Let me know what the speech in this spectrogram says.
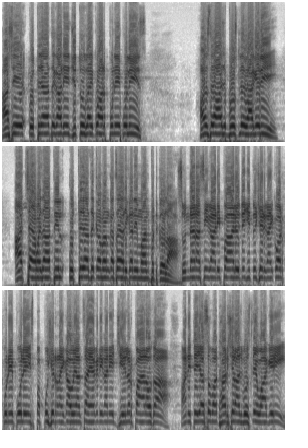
अशी उत्तेजनाची गाडी जितू गायकवाड पुणे पोलीस हंसराज भोसले वाघेरी आजच्या मैदानातील उत्तेजनाच्या क्रमांकाचा या ठिकाणी मान पटकवला. सुंदर अशी गाडी पाहिली होती जितू शेठ गायकवाड पुणे पोलीस पप्पू शेठ रायगाव यांचा. या ठिकाणी जेलर पाहिला होता. आणि त्याच्यासोबत हर्षराज भोसले वाघेरी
